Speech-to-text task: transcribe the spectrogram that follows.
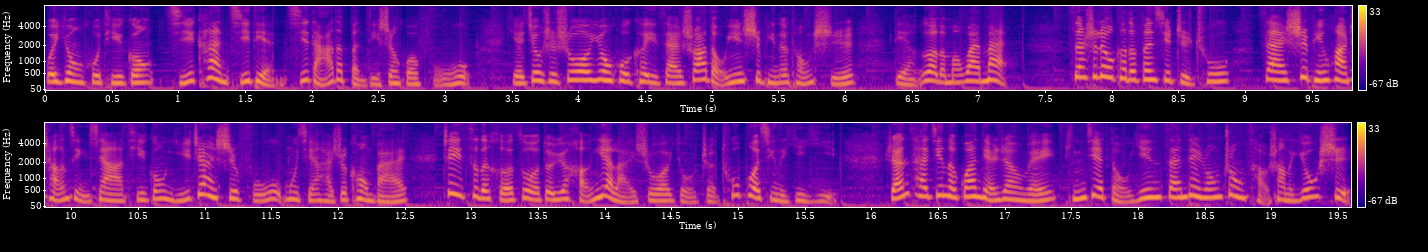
为用户提供即看即点即达的本地生活服务。也就是说，用户可以在刷抖音视频的同时点饿了么外卖。三十六氪的分析指出，在视频化场景下提供一站式服务目前还是空白。这次的合作对于行业来说有着突破性的意义。然财经的观点认为，凭借抖音在内容种草上的优势，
